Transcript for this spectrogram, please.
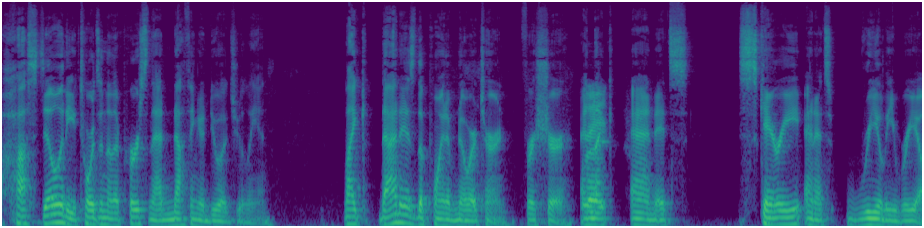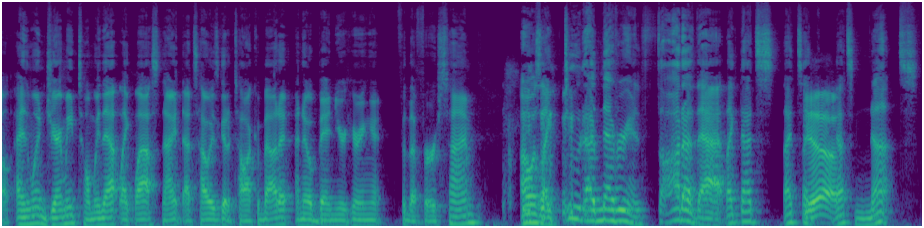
hostility towards another person that had nothing to do with Julian. Like that is the point of no return for sure. And Right. like and it's scary and it's really real. And when Jeremy told me that like last night, that's how he's going to talk about it. I know Ben you're hearing it for the first time. I was like, dude, I've never even thought of that. Like that's that's like Yeah. that's nuts.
